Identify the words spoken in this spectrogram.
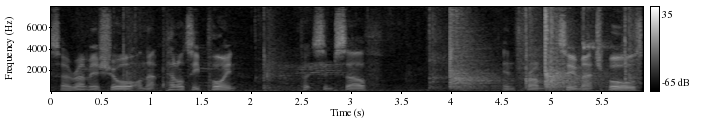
So Ramy Ashour on that penalty point puts himself in front with two match balls.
